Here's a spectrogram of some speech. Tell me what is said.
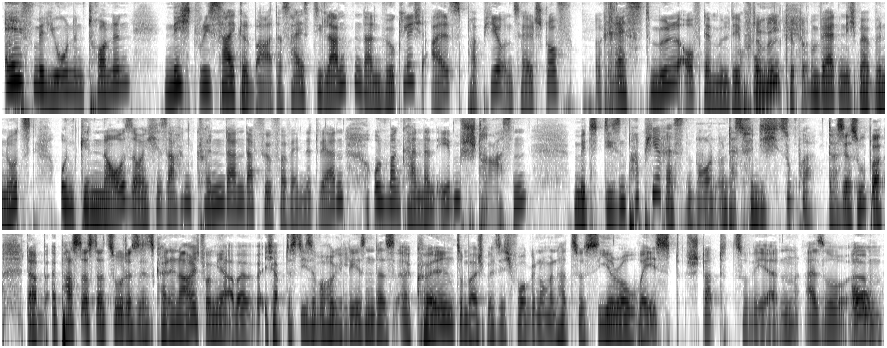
11 Millionen Tonnen nicht recycelbar. Das heißt, die landen dann wirklich als Papier und Zellstoff Restmüll auf der Mülldeponie Müllkippe. und werden nicht mehr benutzt. Und genau solche Sachen können dann dafür verwendet werden. Und man kann dann eben Straßen mit diesen Papierresten bauen. Und das finde ich super. Das ist ja super. Da passt das dazu, das ist jetzt keine Nachricht von mir, aber ich habe das diese Woche gelesen, dass äh, Köln zum Beispiel sich vorgenommen hat, zur Zero Waste Stadt zu werden. Also ähm,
